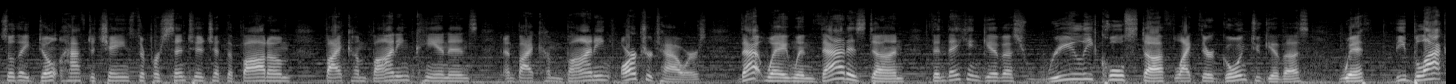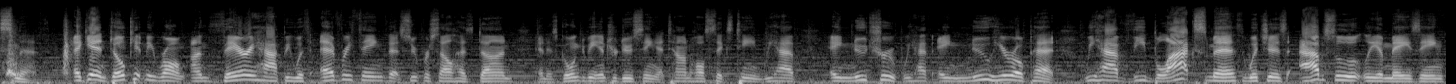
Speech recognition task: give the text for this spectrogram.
so they don't have to change the percentage at the bottom by combining cannons and by combining archer towers. That way, when that is done, then they can give us really cool stuff like they're going to give us with the blacksmith. Again, don't get me wrong, I'm very happy with everything that Supercell has done and is going to be introducing at Town Hall 16. We have a new troop, we have a new hero pet, we have the blacksmith, which is absolutely amazing.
